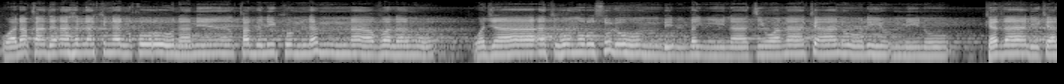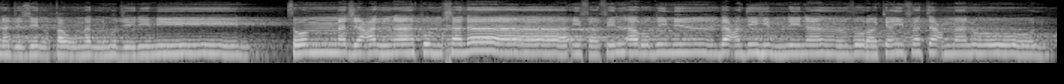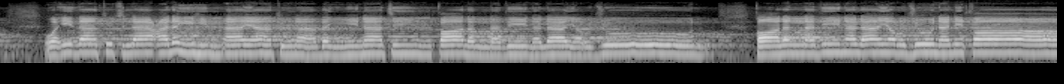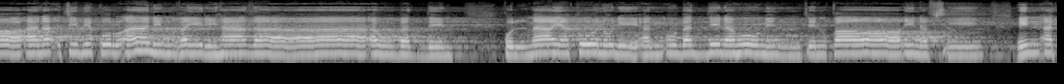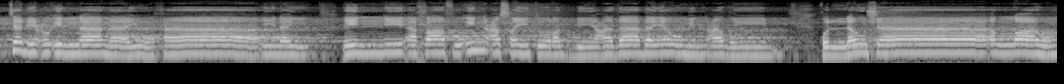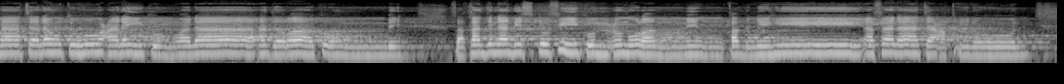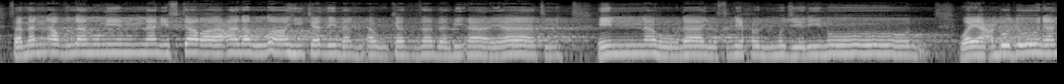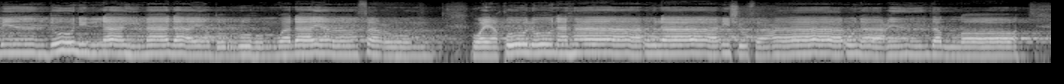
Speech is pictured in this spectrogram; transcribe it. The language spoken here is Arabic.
ولقد أهلكنا القرون من قبلكم لما ظلموا وجاءتهم رسلهم بالبينات وما كانوا ليؤمنوا. كذلك نجزي القوم المجرمين. ثم جعلناكم خلائف في الأرض من بعدهم لننظر كيف تعملون. وإذا تتلى عليهم آياتنا بينات قال الذين لا يرجون قال الذين لا يرجون لقاء نأت بقرآن غير هذا أو بدل قل ما يكون لي أن أبدله من تلقاء نفسي إن أتبع إلا ما يوحى إلي. إني أخاف إن عصيت ربي عذاب يوم عظيم. قل لو شاء الله ما تلوته عليكم ولا أدراكم به. فقد لبثت فيكم عمرا من قبله أفلا تعقلون. فمن أظلم ممن افترى على الله كذبا أو كذب بآياته إنه لا يفلح المجرمون ويعبدون من دون الله ما لا يضرهم ولا ينفعهم ويقولون هؤلاء شفعاؤنا عند الله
